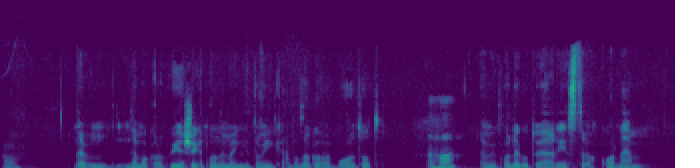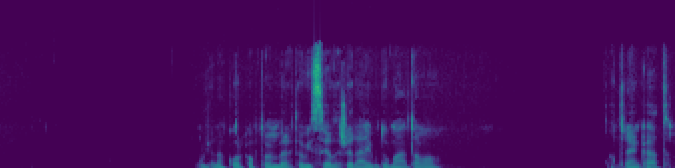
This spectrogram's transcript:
Oh. Nem, nem akarok hülyeséget mondani, megnyitom inkább az agaboltot. Aha. De amikor legutóbb néztem, akkor nem. Ugyanakkor kaptam emberektől visszajelzést, hogy rájuk dumáltam a, a trenkát.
